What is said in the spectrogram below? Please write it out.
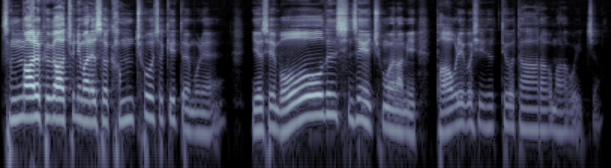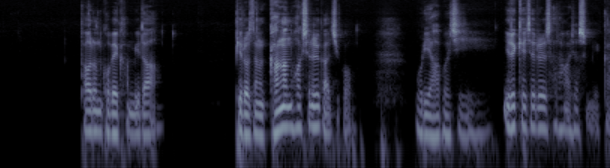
정말 그가 주님 안에서 감추어졌기 때문에 예수의 모든 신생의 충만함이 바울의 것이 되었다라고 말하고 있죠. 바울은 고백합니다. 비로소는 강한 확신을 가지고 우리 아버지 이렇게 저를 사랑하셨습니까?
